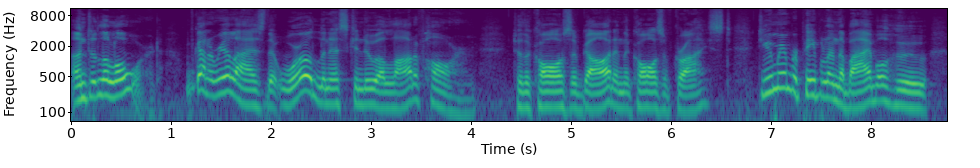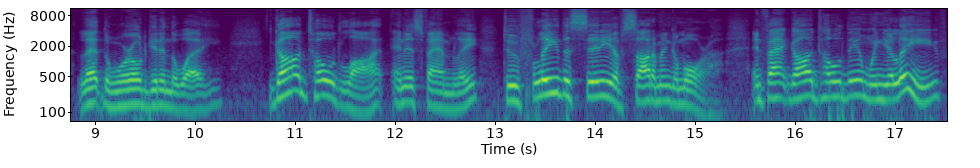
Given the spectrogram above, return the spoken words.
unto the Lord. We've got to realize that worldliness can do a lot of harm to the cause of God and the cause of Christ. Do you remember people in the Bible who let the world get in the way? God told Lot and his family to flee the city of Sodom and Gomorrah. In fact, God told them, when you leave,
